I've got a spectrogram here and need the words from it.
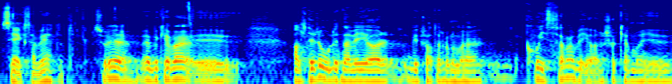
CX-arbetet. Så är det. Det brukar vara eh, alltid roligt när vi gör, vi pratar om de här quizarna vi gör, så kan man ju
